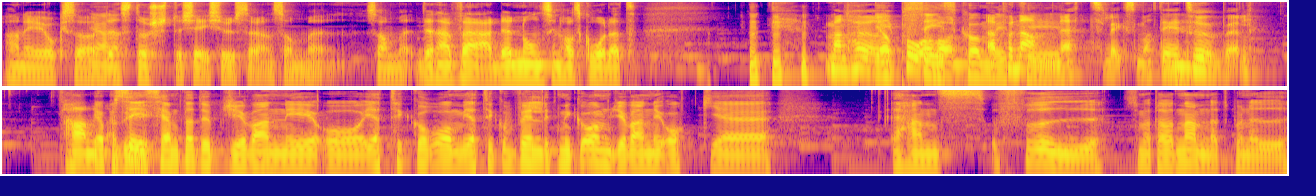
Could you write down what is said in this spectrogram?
han är ju också Ja. den största tjejtjusaren som, som den här världen någonsin har skådat. Man hör Jag ju på, precis hon, kommit på till- namnet liksom att det är trubbel. Han, Jag har precis hämtat upp Giovanni och jag tycker om, jag tycker väldigt mycket om Giovanni och eh, hans fru, som jag tar namnet på nu.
